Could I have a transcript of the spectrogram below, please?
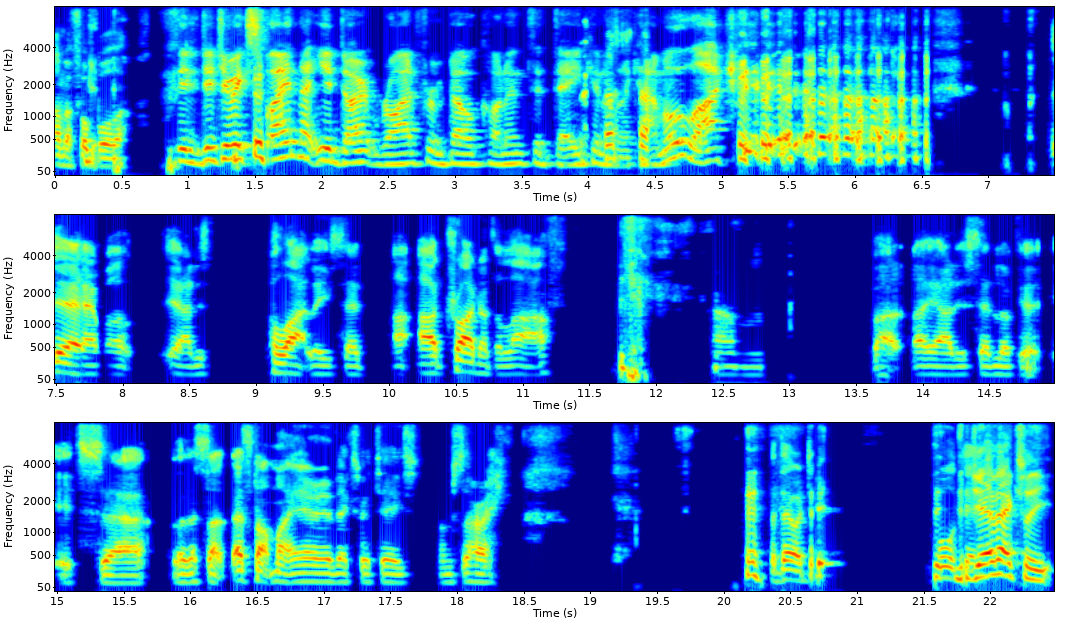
I'm a footballer." Did, did you explain that you don't ride from Belconnen to Deakin on a camel? Like, yeah, well, yeah, I just politely said I, I tried not to laugh. um, but uh, yeah, I just said, look, it, it's uh, that's not that's not my area of expertise. I'm sorry. but they were. Did, did you ever actually?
